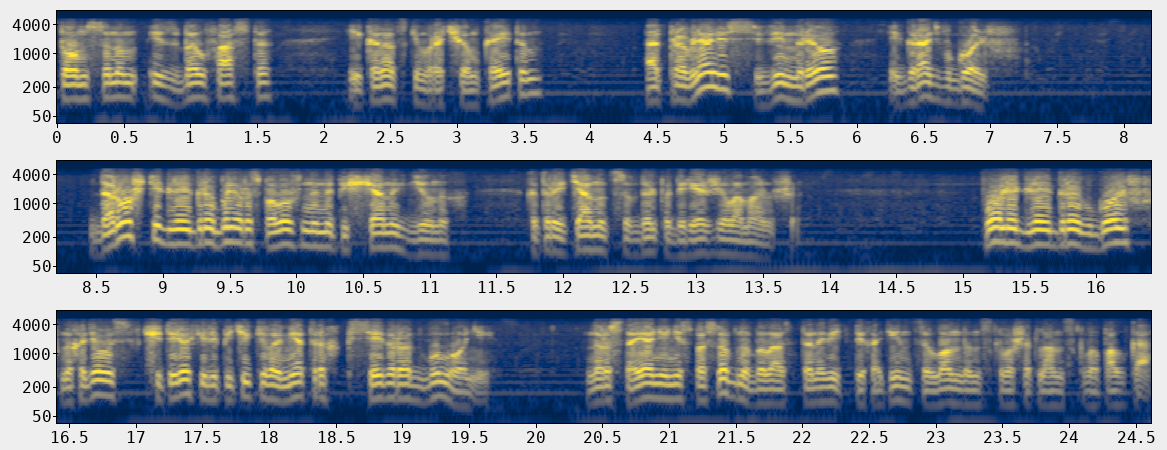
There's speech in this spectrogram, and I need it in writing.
Томпсоном из Белфаста и канадским врачом Кейтом отправлялись в Вимрё играть в гольф. Дорожки для игры были расположены на песчаных дюнах, которые тянутся вдоль побережья Ла-Манша. Поле для игры в гольф находилось в 4 или 5 километрах к северу от Булони, но расстояние не способно было остановить пехотинцы лондонского шотландского полка.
